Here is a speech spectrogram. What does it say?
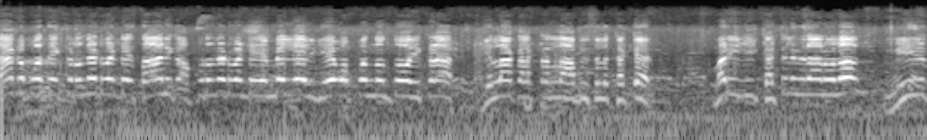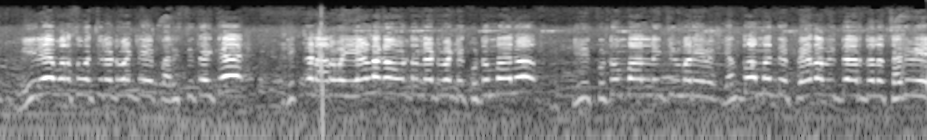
లేకపోతే ఇక్కడ ఉన్నటువంటి స్థానిక అప్పుడు ఉన్నటువంటి ఎమ్మెల్యేలు ఏ ఒప్పందంతో ఇక్కడ జిల్లా కలెక్టర్ల ఆఫీసులు కట్టారు? మరి ఈ కట్టిన విధానంలో మీరు మీరే వలస వచ్చినటువంటి పరిస్థితి అయితే ఇక్కడ అరవై ఏళ్ళగా ఉంటున్నటువంటి కుటుంబాలు ఈ కుటుంబాల నుంచి మరి ఎంతో మంది పేద విద్యార్థులు చదివి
